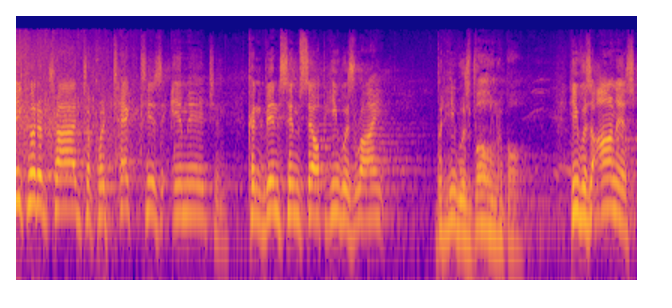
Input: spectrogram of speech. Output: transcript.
He could have tried to protect his image and convince himself he was right, but he was vulnerable. He was honest,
